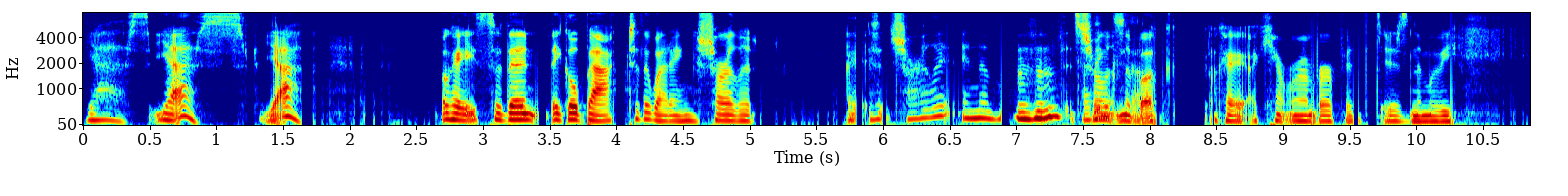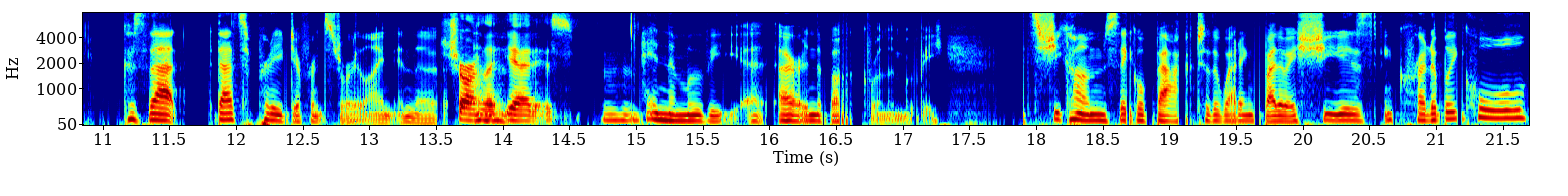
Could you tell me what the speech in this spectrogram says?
Yes. Yes. Yeah. Okay, so then they go back to the wedding. Charlotte uh, is it Charlotte in the Mm-hmm. it's Charlotte in the book. Okay, I can't remember if it is in the movie. Cuz that that's a pretty different storyline in the Charlotte, in the, yeah, it is. hmm in the movie uh, or in the book from the movie. She comes, they go back to the wedding. By the way, she is incredibly cool.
